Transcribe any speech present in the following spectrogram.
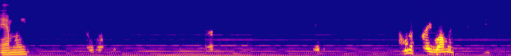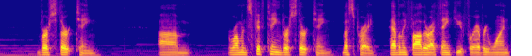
family? I want to pray Romans 15, verse 13. Um, Romans 15, verse 13. Let's pray. Heavenly Father, I thank you for everyone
